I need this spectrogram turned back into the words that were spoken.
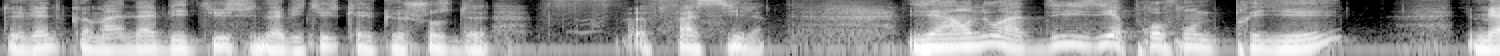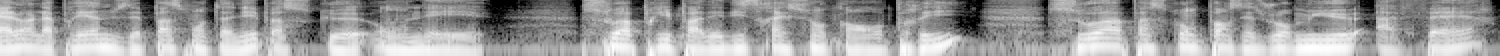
devienne comme un habitus, une habitude, quelque chose de facile. Il y a en nous un désir profond de prier, mais alors la prière ne nous est pas spontanée parce qu'on est soit pris par des distractions quand on prie, soit parce qu'on pense être toujours mieux à faire,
